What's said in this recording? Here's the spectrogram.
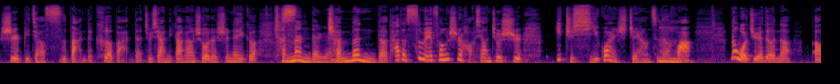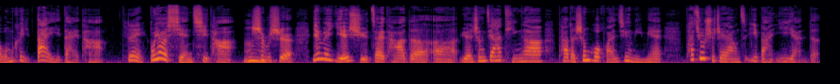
是比较死板的、刻板的，就像你刚刚说的是那个沉闷的人沉闷的，他的思维方式好像就是一直习惯是这样子的话，嗯那我觉得呢，呃，我们可以带一带他。对，不要嫌弃他，嗯是不是？因为也许在他的呃原生家庭啊，他的生活环境里面，他就是这样子一板一眼的。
